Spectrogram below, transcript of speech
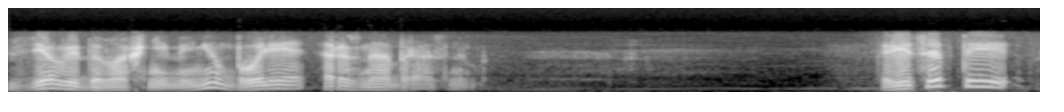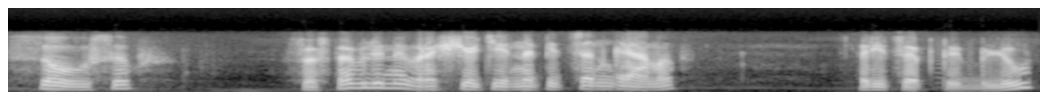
сделает домашнее меню более разнообразным. Рецепты соусов составлены в расчете на 500 граммов рецепты блюд,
